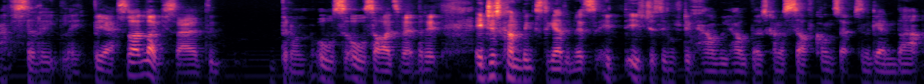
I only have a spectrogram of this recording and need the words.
Absolutely. But yes, like, like you said, been on all all sides of it, but it it just kind of links together, and it's it is just interesting how we hold those kind of self concepts, and again that.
